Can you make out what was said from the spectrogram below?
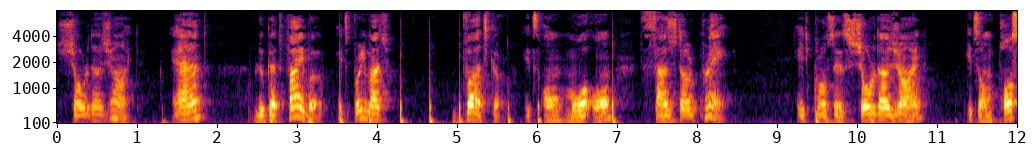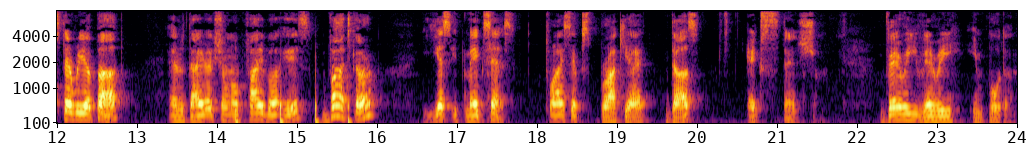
shoulder joint. And look at fiber. It's pretty much vertical. It's on more on sagittal plane. It crosses shoulder joint. It's on posterior part, and the direction of fiber is vertical. Yes, it makes sense. Triceps brachii does extension. Very, very important.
